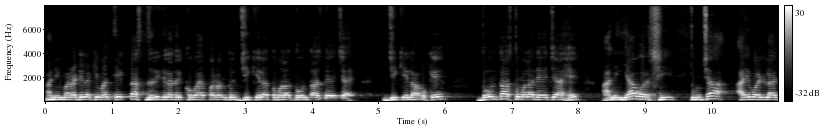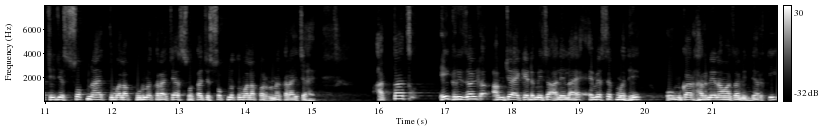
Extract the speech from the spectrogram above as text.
आणि मराठीला किमान एक तास जरी दिला तरी खूप आहे परंतु जी केला तुम्हाला दोन तास द्यायचे आहे. जी केला ओके दोन तास तुम्हाला द्यायचे आहे आणि यावर्षी तुमच्या आईवडिलाचे जे स्वप्न आहेत तुम्हाला पूर्ण करायचे आहे स्वतःचे स्वप्न तुम्हाला पूर्ण करायचे आहे. आत्ताच एक रिझल्ट आमच्या अकॅडमीचा आलेला आहे. एम एस एफमध्ये ओमकार हरणे नावाचा विद्यार्थी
